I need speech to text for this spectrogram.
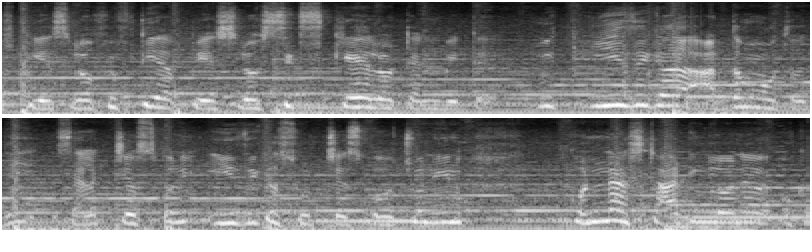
ఎఫ్పిఎస్లో ఫిఫ్టీ ఎఫ్పిఎస్లో సిక్స్ కేలో టెన్ బిట్ మీకు ఈజీగా అర్థమవుతుంది. సెలెక్ట్ చేసుకొని ఈజీగా షూట్ చేసుకోవచ్చు. నేను కొన్న స్టార్టింగ్లోనే ఒక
